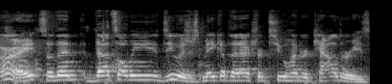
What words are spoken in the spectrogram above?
All right, so then that's all we need to do is just make up that extra 200 calories.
